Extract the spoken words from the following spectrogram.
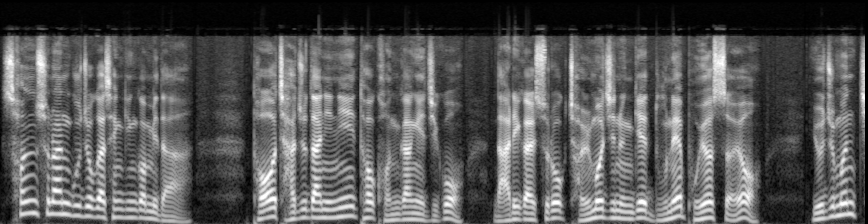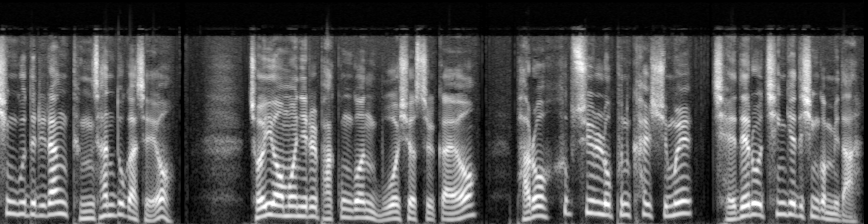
선순환 구조가 생긴 겁니다. 더 자주 다니니 더 건강해지고 날이 갈수록 젊어지는 게 눈에 보였어요. 요즘은 친구들이랑 등산도 가세요. 저희 어머니를 바꾼 건 무엇이었을까요? 바로 흡수율 높은 칼슘을 제대로 챙겨 드신 겁니다.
